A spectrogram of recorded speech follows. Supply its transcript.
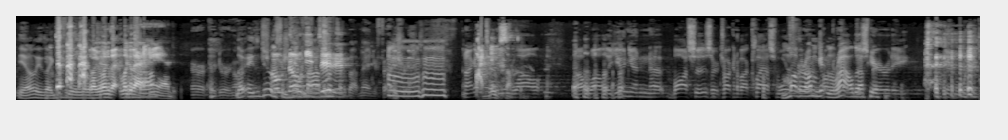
You know, he's like doing a little Look- look at that- look at that head bob. hand. America during Look, our he's doing Oh no, he didn't. about manufacturing. Mhm. And I got I to tell you, something. while uh, while the union uh, bosses are talking about class warfare, Mother, I'm getting riled up here. in wages,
